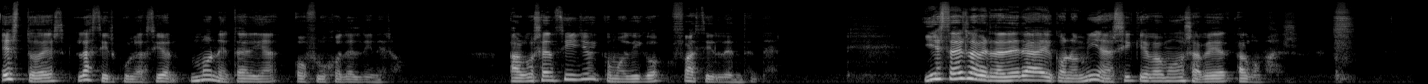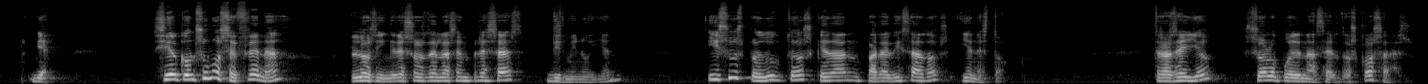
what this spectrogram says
Esto es la circulación monetaria o flujo del dinero. Algo sencillo y, como digo, fácil de entender. Y esta es la verdadera economía, así que vamos a ver algo más. Bien, si el consumo se frena, los ingresos de las empresas disminuyen y sus productos quedan paralizados y en stock. Tras ello, solo pueden hacer dos cosas.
